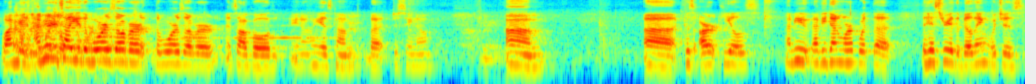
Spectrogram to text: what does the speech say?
Well, I'm here, I'm here to tell you the war war is over, the war is over, it's all gold, you know, he has come, Yeah. but just so you know. Um, uh, cause art heals. Have you, have you done work with the, the history of the building, which is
